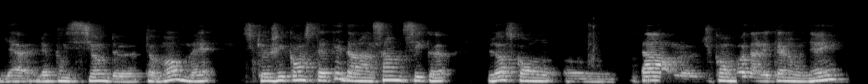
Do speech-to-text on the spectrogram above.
la, position de Thomas, mais ce que j'ai constaté dans l'ensemble, c'est que lorsqu'on parle du combat dans lequel on est,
